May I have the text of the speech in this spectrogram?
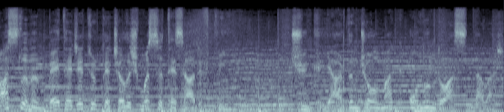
Aslı'nın BTC Türk'le çalışması tesadüf değil. Çünkü yardımcı olmak onun doğasında var.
